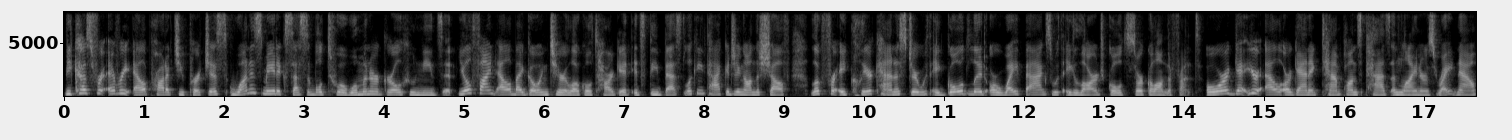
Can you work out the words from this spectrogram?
Because for every L product you purchase, one is made accessible to a woman or girl who needs it. You'll find L by going to your local Target. It's the best looking packaging on the shelf. Look for a clear canister with a gold lid or white bags with a large gold circle on the front. Or get your L organic tampons, pads, and liners right now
